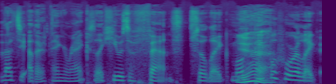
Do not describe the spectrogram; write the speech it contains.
That's the other thing, right? Because like he was a fence, so like most Yeah. people who are like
